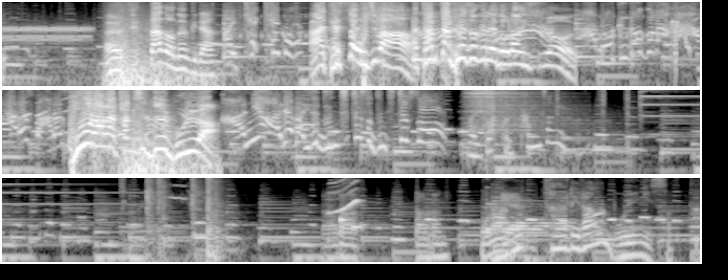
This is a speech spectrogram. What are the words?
그 아유 됐다 너는 그냥 아이 캐 캐거야? 아 됐어 오지마 아, 답답해서 그래 너랑 있으면 아 너 그거구나. 아, 알았어 알았어. 뭘 알아 당신 늘 몰라 아니야 아니야 나 이제 눈치챘어 눈치챘어. 와 이거 건 탐정이. 아무탈이랑 모잉이 있었다.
